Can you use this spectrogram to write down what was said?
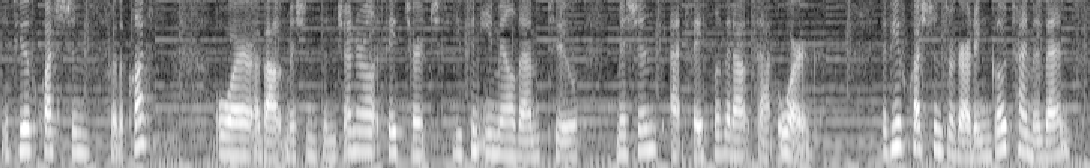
If you have questions for the Cloughs or about missions in general at Faith Church, you can email them to missions at faithliveitout.org. If you have questions regarding Go Time events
